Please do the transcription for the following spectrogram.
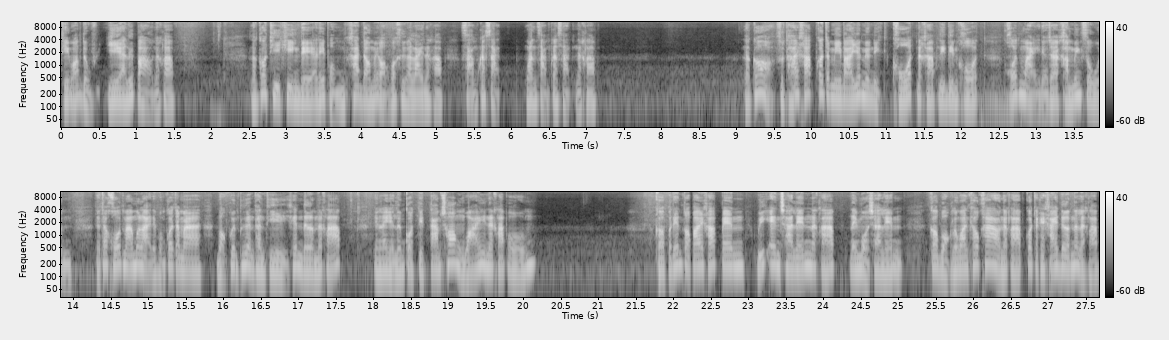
team of the year หรือเปล่านะครับ แล้วก็ T King Day อันนี้ผมคาดเดาไม่ออกว่าคืออะไรนะครับสามกษัตริย์วันสามกษัตริย์นะครับ แล้วก็สุดท้ายครับ ก็จะมี Bayern Munich โค้ดนะครับ redeem โค้ดโค้ดใหม่เดี๋ยวจะ coming soon เดี๋ยวถ้าโค้ดมาเมื่อไหร่เดี๋ยวผมก็จะมาบอกเพื่อนๆทันที เช่นเดิมนะครับ ยังไงอย่าลืมกดติดตามช่องไว้นะครับผมก็ประเด็นต่อไปครับ เป็น Weekend Challenge นะครับ ในโหมด Challenge ก็บอกรางวัลคร่าวๆนะครับ ก็จะคล้ายๆเดิมนั่นแหละครับ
